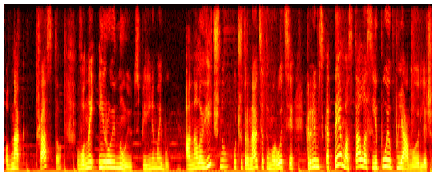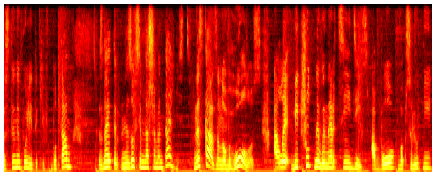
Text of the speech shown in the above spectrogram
однак часто вони і руйнують спільне майбутнє. Аналогічно у 2014 році кримська тема стала сліпою плямою для частини політиків, бо там. Знаєте, не зовсім наша ментальність не сказано вголос, але відчутне в інерції дій або в абсолютній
